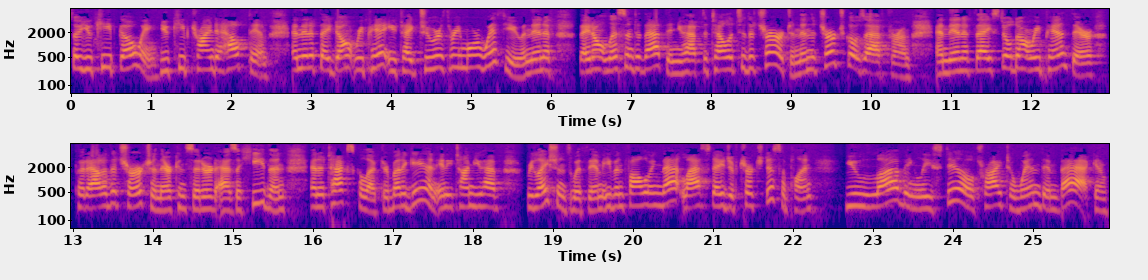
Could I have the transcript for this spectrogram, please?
So you keep going. You keep trying to help them. And then if they don't repent, you take two or three more with you. And then if they don't listen to that, then you have to tell it to the church. And then the church goes after them. And then if they still don't repent, they're put out of the church and they're considered as a heathen and a tax collector. But again, anytime you have relations with them, even following that last stage of church discipline, you lovingly still try to win them back. And,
